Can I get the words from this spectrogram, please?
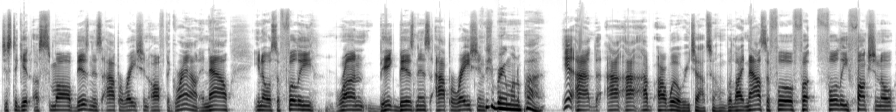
just to get a small business operation off the ground. And now, you know, it's a fully run big business operation. you should bring him on the pod. Yeah, I, I I I I will reach out to him, but like now it's a full, fu- fully functional,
